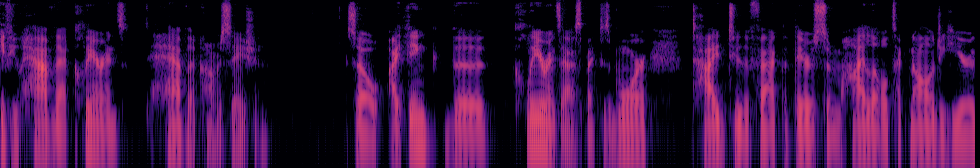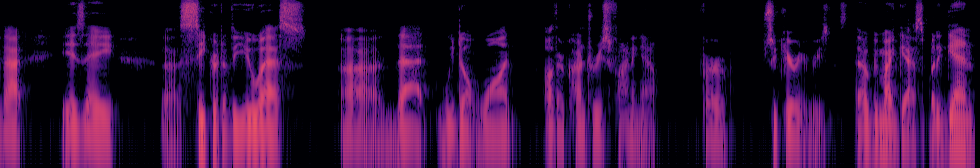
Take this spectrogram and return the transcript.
if you have that clearance to have that conversation. So I think the clearance aspect is more tied to the fact that there's some high level technology here that is a, a secret of the U.S. Uh, that we don't want other countries finding out for security reasons. That would be my guess. But again,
